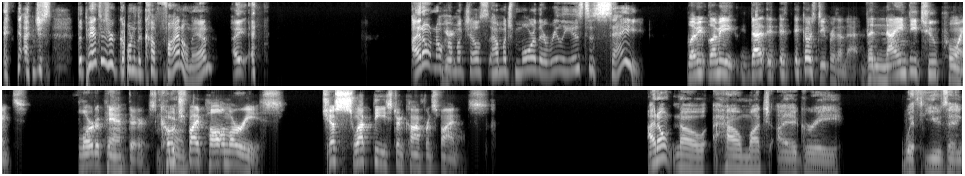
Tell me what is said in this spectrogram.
I just the Panthers are going to the Cup final, man. I I don't know how You're- much else, how much more there really is to say. Let me let me that it, it, goes deeper than that. The 92 points Florida Panthers, hmm. coached Huh. by Paul Maurice, just swept the Eastern Conference Finals. I don't know how much I agree with using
